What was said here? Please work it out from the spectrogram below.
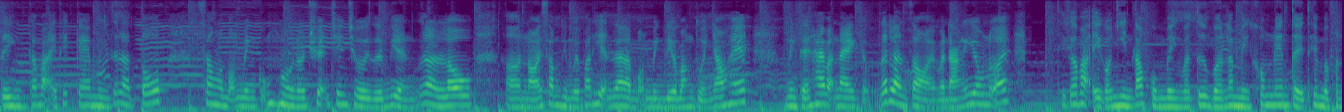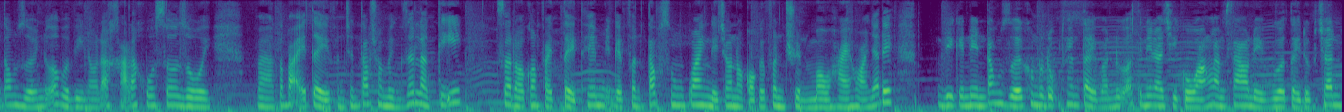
tình các bạn ấy thích kem mình rất là tốt. Xong rồi bọn mình cũng ngồi nói chuyện trên trời dưới biển rất là lâu. À, nói xong thì mới phát hiện ra là bọn mình đều bằng tuổi nhau hết. Mình thấy hai bạn này kiểu rất là giỏi và đáng yêu nữa ấy thì các bạn ấy có nhìn tóc của mình và tư vấn là mình không nên tẩy thêm ở phần tóc dưới nữa bởi vì nó đã khá là khô sơ rồi. Và các bạn ấy tẩy phần chân tóc cho mình rất là kỹ. Sau đó còn phải tẩy thêm những cái phần tóc xung quanh để cho nó có cái phần chuyển màu hài hòa nhất ấy. Vì cái nền tóc dưới không được đụng thêm tẩy vào nữa thì nên là chỉ cố gắng làm sao để vừa tẩy được chân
